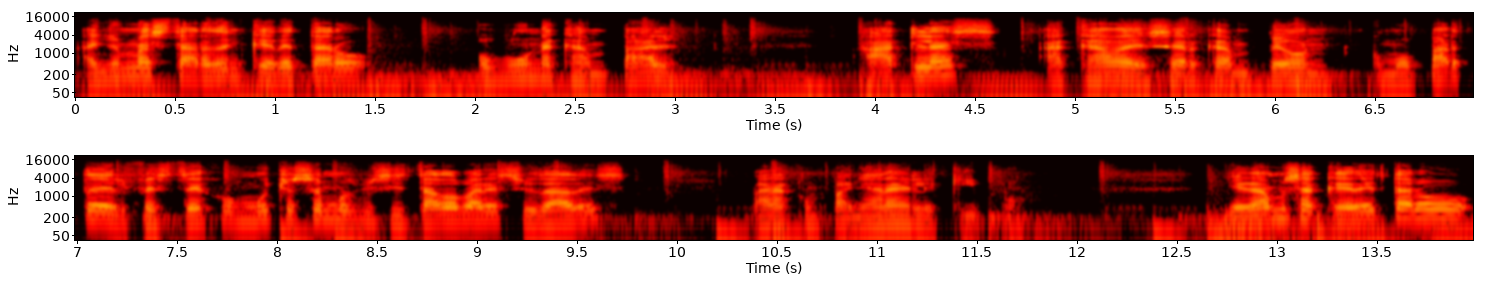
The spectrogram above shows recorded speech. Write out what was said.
Años más tarde en Querétaro hubo una campal. Atlas acaba de ser campeón. Como parte del festejo, muchos hemos visitado varias ciudades para acompañar al equipo. Llegamos a Querétaro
